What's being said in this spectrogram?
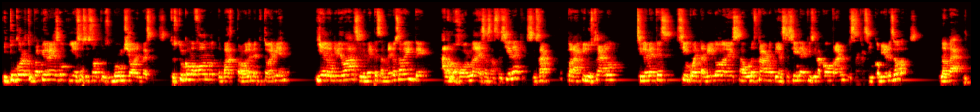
y tú corres tu propio riesgo y eso sí son tus moonshot investments. Entonces tú como fondo te vas, probablemente te va a ir bien y en lo individual, si le metes al menos a 20, a lo mejor una de esas hace 100x. O sea, para ilustrarlo, si le metes 50 mil dólares a una startup y hace 100x y la compran, le sacas 5 millones de dólares. Not bad.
